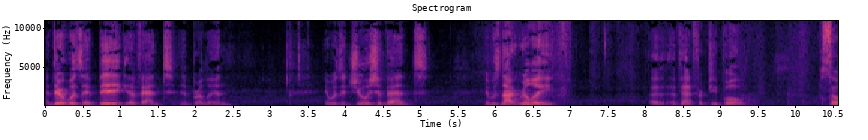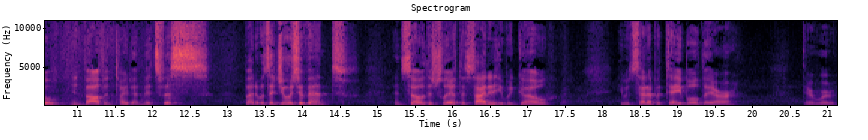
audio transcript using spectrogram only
And there was a big event in Berlin. It was a Jewish event. It was not really event for people so involved in Torah and mitzvahs, but it was a Jewish event. And so the shliach decided he would go. He would set up a table there. There were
